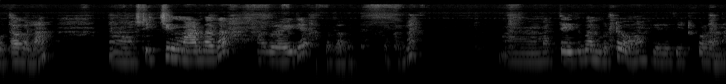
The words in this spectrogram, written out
ಗೊತ್ತಾಗಲ್ಲ. ಸ್ಟಿಚಿಂಗ್ ಮಾಡಿದಾಗ ಅದರ ಐಡಿಯಾ ಗೊತ್ತಾಗುತ್ತೆ. ಓಕೆನಾ ಮತ್ತೆ ಇದು ಬಂದ್ಬಿಟ್ಟು ರೀತಿ ಇಟ್ಕೊಳ್ಳೋಣ.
